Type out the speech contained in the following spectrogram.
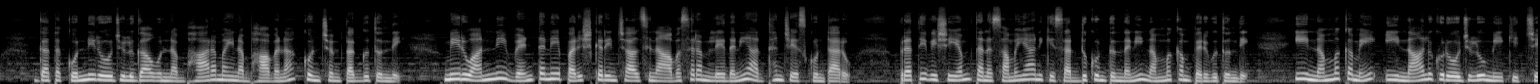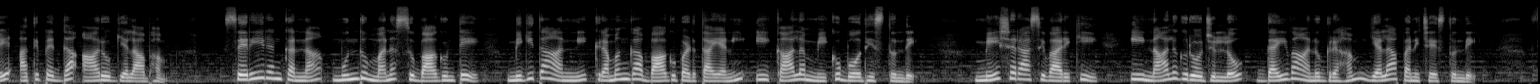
గత కొన్ని రోజులుగా ఉన్న భారమైన భావన కొంచెం తగ్గుతుంది. మీరు అన్నీ వెంటనే పరిష్కరించాల్సిన అవసరం లేదని అర్థం చేసుకుంటారు. ప్రతి విషయం తన సమయానికి సర్దుకుంటుందని నమ్మకం పెరుగుతుంది. ఈ నమ్మకమే ఈ నాలుగు రోజులు మీకిచ్చే అతిపెద్ద ఆరోగ్య లాభం. శరీరం కన్నా ముందు మనస్సు బాగుంటే మిగతా అన్నీ క్రమంగా బాగుపడతాయని ఈ కాలం మీకు బోధిస్తుంది. మేషరాశివారికి ఈ నాలుగు రోజుల్లో దైవ అనుగ్రహం ఎలా పనిచేస్తుంది?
